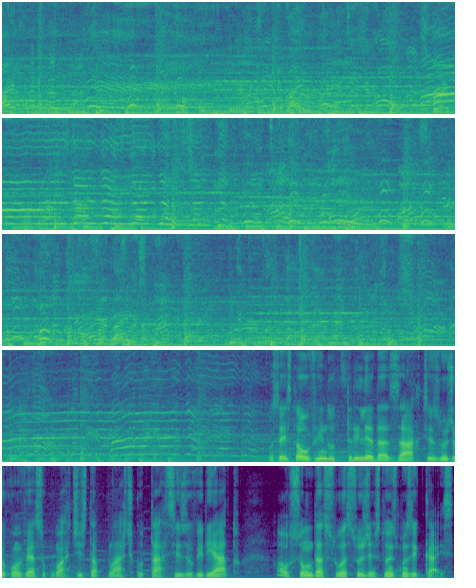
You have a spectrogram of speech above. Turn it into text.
Right on. On. Right. Você está ouvindo Trilha das Artes. Hoje eu converso com o artista plástico Tarcísio Viriato ao som das suas sugestões musicais.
